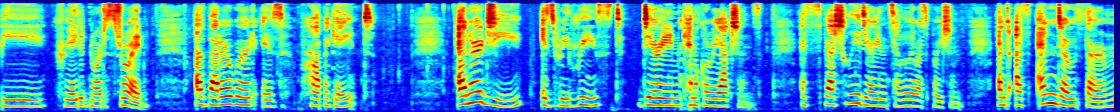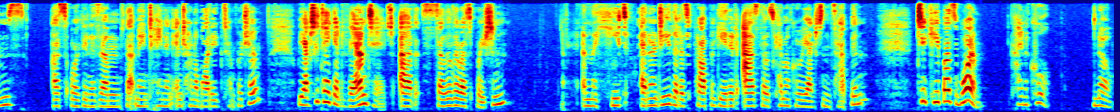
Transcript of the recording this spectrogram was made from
be created nor destroyed. A better word is propagate. Energy is released during chemical reactions, especially during cellular respiration. And as endotherms, us organisms that maintain an internal body temperature, we actually take advantage of cellular respiration and the heat energy that is propagated as those chemical reactions happen to keep us warm. Kind of cool. No,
